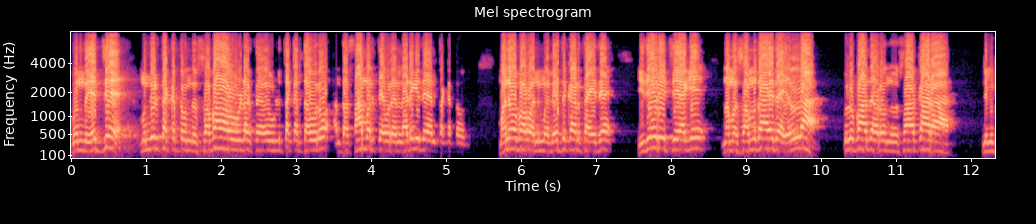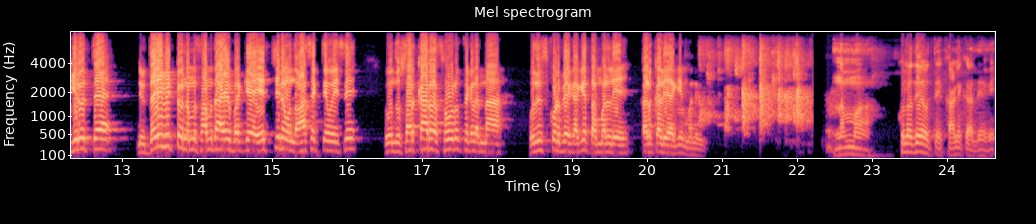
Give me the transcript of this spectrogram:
ಒಂದು ಹೆಜ್ಜೆ ಮುಂದಿರ್ತಕ್ಕಂಥ ಒಂದು ಸ್ವಭಾವ ಉಳ್ಳ ಉಳ್ತಕ್ಕಂಥವ್ರು ಅಂತ ಸಾಮರ್ಥ್ಯ ಅವರಲ್ಲಿ ಅಡಗಿದೆ ಅಂತಕ್ಕಂಥ ಒಂದು ಮನೋಭಾವ ನಿಮ್ಮಲ್ಲಿ ಎದ್ದು ಕಾಣ್ತಾ ಇದೆ. ಇದೇ ರೀತಿಯಾಗಿ ನಮ್ಮ ಸಮುದಾಯದ ಎಲ್ಲ ಕುಲಬಾಂಧವರ ಒಂದು ಸಹಕಾರ ನಿಮ್ಗಿರುತ್ತೆ. ನೀವು ದಯವಿಟ್ಟು ನಮ್ಮ ಸಮುದಾಯ ಬಗ್ಗೆ ಹೆಚ್ಚಿನ ಒಂದು ಆಸಕ್ತಿ ವಹಿಸಿ, ಒಂದು ಸರ್ಕಾರದ ಸವಲತ್ತುಗಳನ್ನ ಒದಗಿಸ್ಕೊಡ್ಬೇಕಾಗಿ ತಮ್ಮಲ್ಲಿ ಕಳ್ಕಳಿಯಾಗಿ ಮನವಿ. ನಮ್ಮ ಕುಲದೇವತೆ ಕಾಳಿಕಾದೇವಿ.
